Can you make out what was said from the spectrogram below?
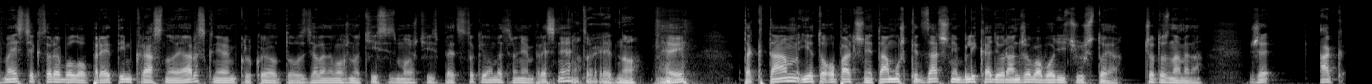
v meste, ktoré bolo predtým, Krasnojarsk, neviem koľko je to vzdialené, možno 1000, možno 1500 km, neviem presne. No to je jedno. Hej. tak tam je to opačne. Tam už keď začne blikať oranžová, vodiči už stoja. Čo to znamená? Že ak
